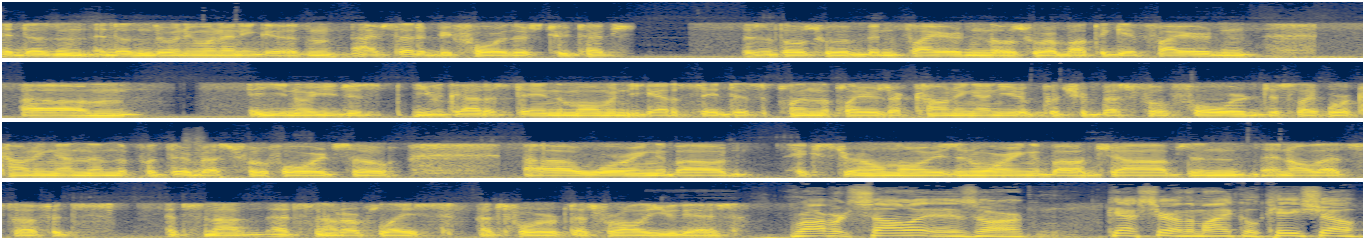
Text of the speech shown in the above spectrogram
it doesn't it doesn't do anyone any good. And I've said it before. There's two types. There's those who have been fired and those who are about to get fired. And um, you know, you just you've got to stay in the moment. You got to stay disciplined. The players are counting on you to put your best foot forward, just like we're counting on them to put their best foot forward. So, uh, worrying about external noise and worrying about jobs and and all that stuff, it's it's not that's not our place. That's for that's for all of you guys. Robert Saleh is our guest here on the Michael Kay Show.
